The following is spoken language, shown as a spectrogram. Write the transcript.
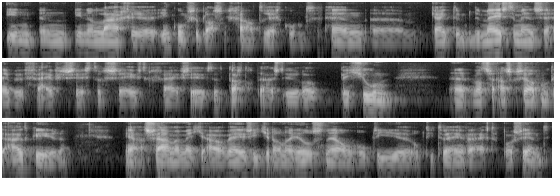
in, een, in een lagere inkomstenbelastingsschaal terechtkomt. En kijk, de, de meeste mensen hebben 65, 70, 75, 80.000 euro pensioen wat ze aan zichzelf moeten uitkeren. Ja, samen met je AOW zit je dan heel snel op die, op die 52 procent.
